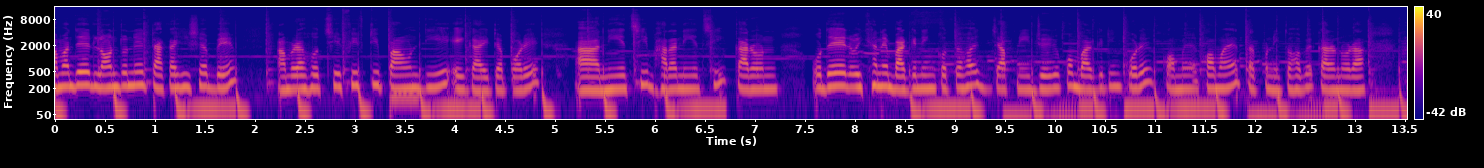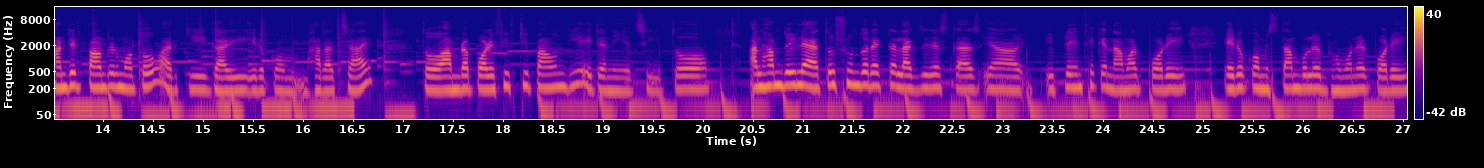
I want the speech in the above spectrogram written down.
আমাদের লন্ডনের টাকা হিসাবে আমরা হচ্ছে ফিফটি পাউন্ড দিয়ে এই গাড়িটা পরে নিয়েছি, ভাড়া নিয়েছি। কারণ ওদের ওইখানে বার্গেনিং করতে হয়, যে আপনি যেরকম বার্গেনিং করে কমে, কমায় তারপর নিতে হবে। কারণ ওরা হান্ড্রেড পাউন্ডের মতো আর কি গাড়ি এরকম ভাড়া চায়। তো আমরা পরে ফিফটি পাউন্ড দিয়ে এটা নিয়েছি। তো আলহামদুলিল্লাহ এত সুন্দর একটা লাক্সারিয়াস কাজ প্লেন থেকে নামার পরেই, এরকম ইস্তাম্বুলের ভ্রমণের পরেই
